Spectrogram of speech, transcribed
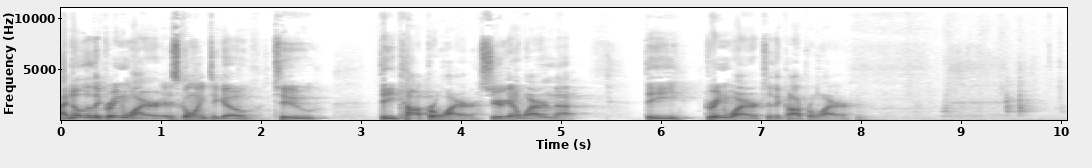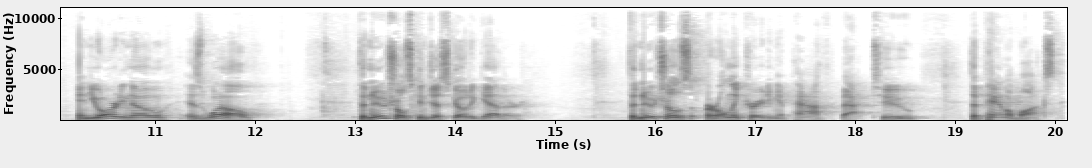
I know that the green wire is going to go to the copper wire. So you're gonna wire nut the green wire to the copper wire. And you already know as well, the neutrals can just go together. The neutrals are only creating a path back to the panel box.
